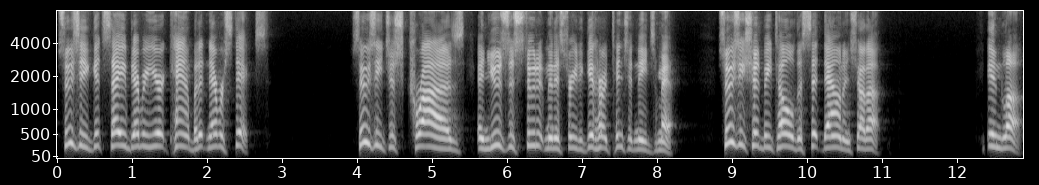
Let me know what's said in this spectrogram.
Susie gets saved every year at camp, but it never sticks. Susie just cries and uses student ministry to get her attention needs met. Susie should be told to sit down and shut up in love.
